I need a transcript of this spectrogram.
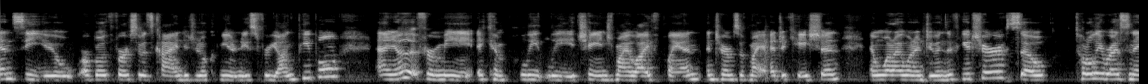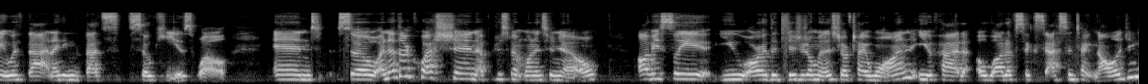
and CU are both first of its kind digital communities for young people. And I know that for me, it completely changed my life plan in terms of my education and what I want to do in the future. So, totally resonate with that. And I think that that's so key as well. And so, another question a participant wanted to know obviously, you are the digital minister of Taiwan, you've had a lot of success in technology.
